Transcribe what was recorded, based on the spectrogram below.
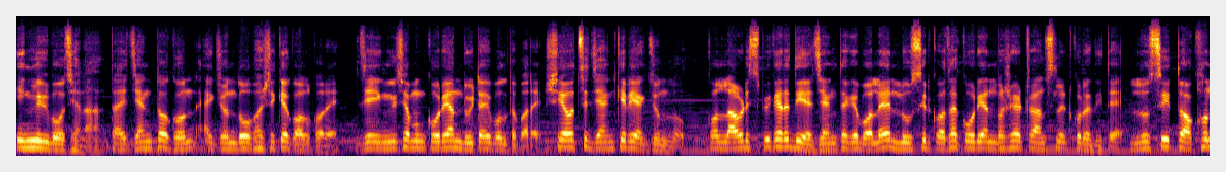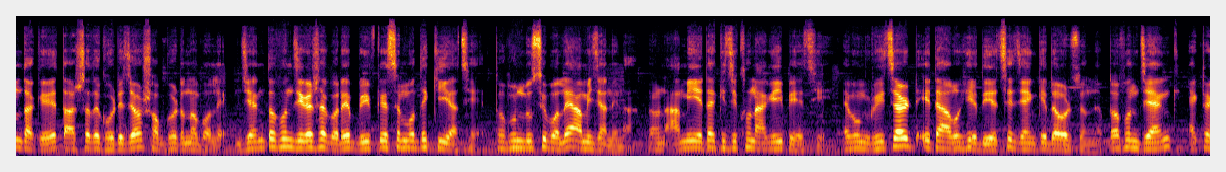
ইংলিশ বোঝে না। তাই জ্যাঙ্ক তখন একজন দোভাষীকে কল করে, যে ইংলিশ এবং কোরিয়ান দুইটাই বলতে পারে। সে হচ্ছে জ্যাঙ্কেরই একজন লোক। কল লাউড স্পিকারে দিয়ে জ্যাং তাকে বলে লুসির কথা কোরিয়ান ভাষায় ট্রান্সলেট করে দিতে। লুসি তখন তাকে তার সাথে ঘটে যাওয়া সব ঘটনা বলে। জ্যাং তখন জিজ্ঞাসা করে ব্রিফ কেসের মধ্যে কি আছে? তখন লুসি বলে, আমি জানি না, কারণ আমি এটা কিছুক্ষণ আগেই পেয়েছি এবং রিচার্ড এটা আমাকে দিয়েছে জ্যাংকে দেওয়ার জন্য। তখন জ্যাঙ্ক একটা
